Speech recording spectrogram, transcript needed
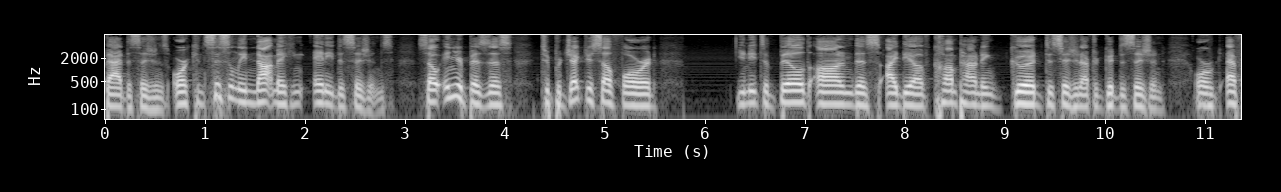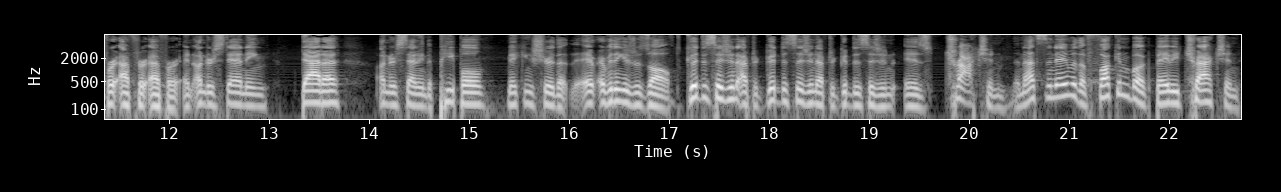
bad decisions or consistently not making any decisions. So, in your business, to project yourself forward, you need to build on this idea of compounding good decision after good decision or effort after effort and understanding data, understanding the people, making sure that everything is resolved. Good decision after good decision after good decision is traction. And that's the name of the fucking book, baby. Traction.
